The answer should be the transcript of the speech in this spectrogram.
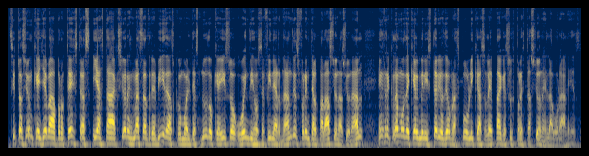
situación que lleva a protestas y hasta acciones más atrevidas como el desnudo que hizo Wendy Josefina Hernández frente al Palacio Nacional en reclamo de que el Ministerio de Obras Públicas le pague sus prestaciones laborales.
